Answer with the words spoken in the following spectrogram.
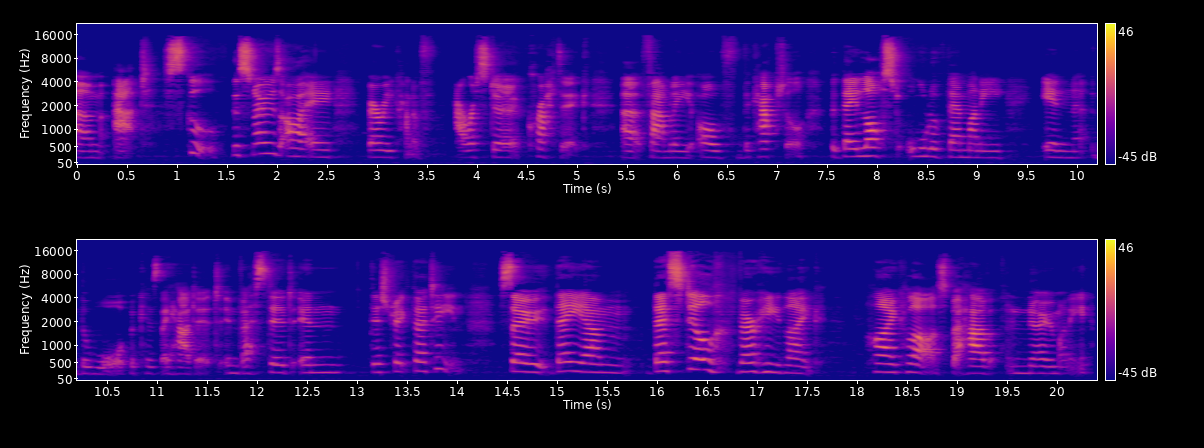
um, at school. The Snows are a very kind of aristocratic uh, family of the Capitol, but they lost all of their money in the war because they had it invested in District 13. So they um they're still very like high class but have no money.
